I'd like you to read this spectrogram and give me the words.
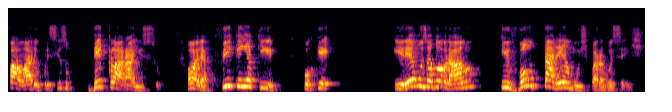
falar, eu preciso declarar isso. Olha, fiquem aqui, porque iremos adorá-lo e voltaremos para vocês.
